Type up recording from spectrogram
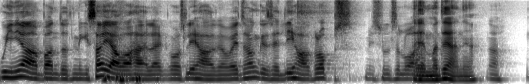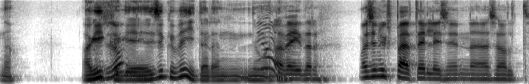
huinja pandud mingi saia vahele koos lihaga, vaid see ongi see lihaklops, mis sul seal ei, vahel. ma tean jah Noh. noh, aga Siis ikkagi siuke veider on ei ole veider. Ma siin üks päev tellisin äh, sealt,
